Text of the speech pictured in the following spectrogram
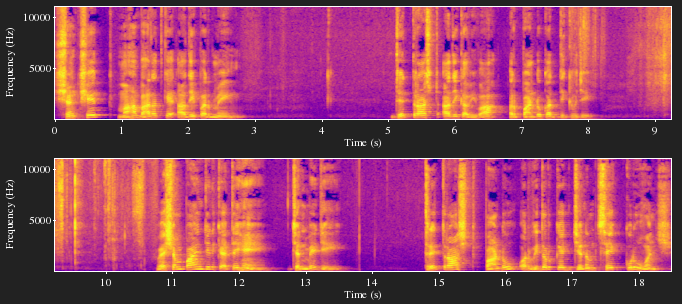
संक्षेप, महाभारत के आदि पर में धृतराष्ट्र आदि का विवाह और पांडु का दिग्विजय। वैशंपायन जी कहते हैं, जन्मे जी, धृतराष्ट्र, पांडु और विदुर के जन्म से कुरुवंश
